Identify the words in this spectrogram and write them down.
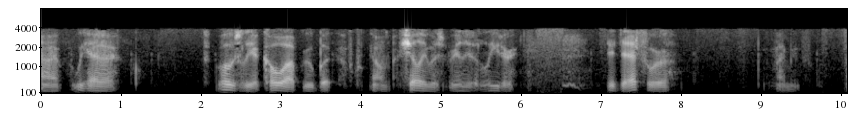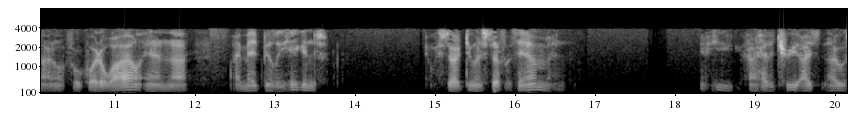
uh, we had a supposedly a co-op group, but um, Shelly was really the leader. Did that for I mean I don't know for quite a while, and uh, I met Billy Higgins. We started doing stuff with him, and he I had a trio. I I was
